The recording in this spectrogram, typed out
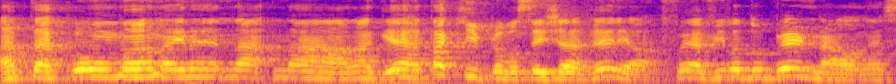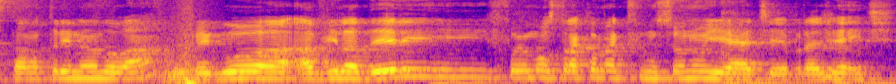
atacou um mano aí né, na, na, na guerra. Tá aqui pra vocês já verem, ó. Foi a vila do Bernal, né? Vocês estavam treinando lá. Pegou a, a vila dele e foi mostrar como é que funciona o Yeti aí pra gente.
